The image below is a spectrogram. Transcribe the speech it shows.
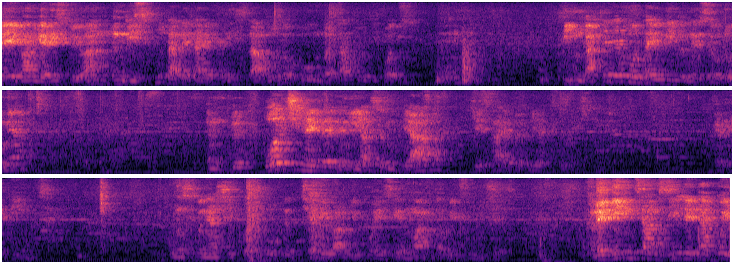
de Evanghelistul Ioan în disputa pe care Hristos a avut-o cu învățatul Nicodem. Fiindcă atât de mult a iubit Dumnezeu lumea, încât oricine crede în El să nu piară, ci să aibă viață veșnică. Credința. Cum spunea și Coșbu în ceva lui poezie în moartea lui Fulger. Credința în zile de apoi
